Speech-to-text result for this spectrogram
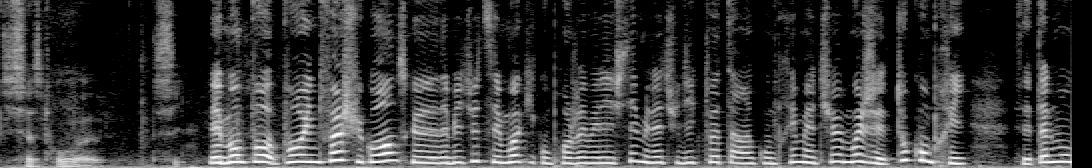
Si ça se trouve. Euh, si. Mais bon, pour, pour, une fois, je suis contente parce que d'habitude, c'est moi qui comprends jamais les films. Mais là, tu dis que toi, t'as rien compris. Mais tu vois, moi, j'ai tout compris. C'est tellement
